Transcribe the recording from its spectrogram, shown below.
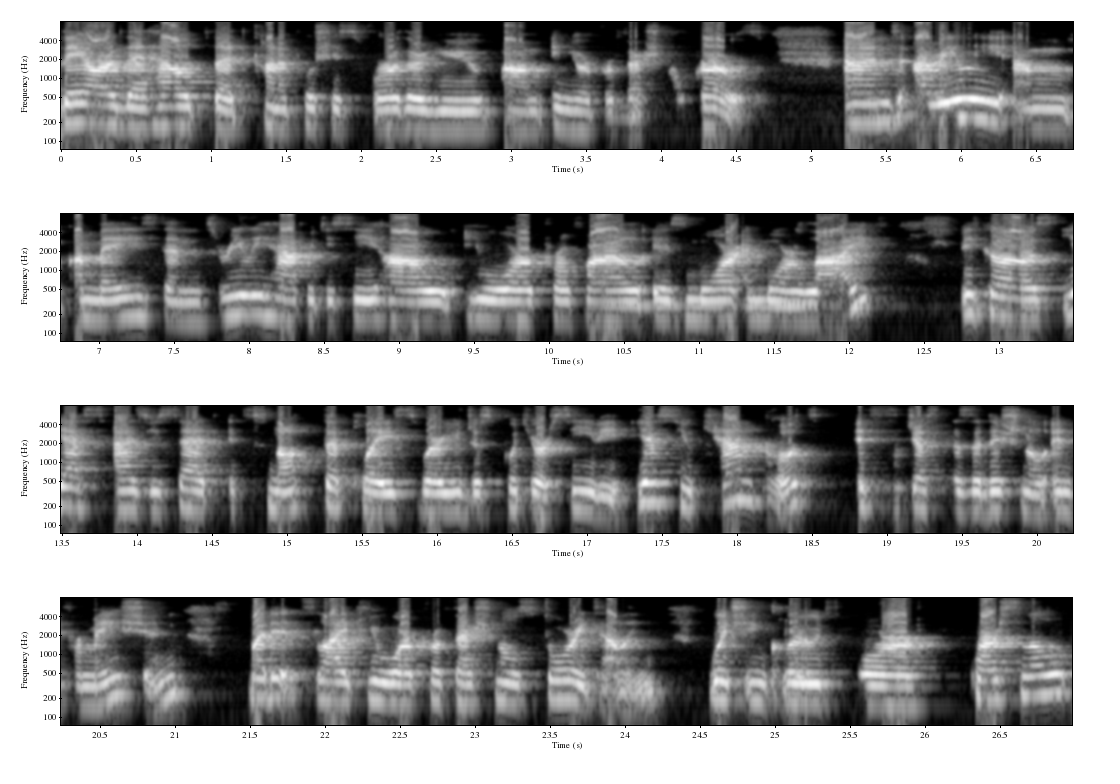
they are the help that kind of pushes further you um, in your professional growth. And I really am amazed and really happy to see how your profile is more and more live. Because yes as you said it's not the place where you just put your cv yes you can put it's just as additional information but it's like your professional storytelling which includes your personal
